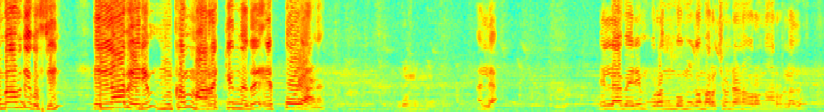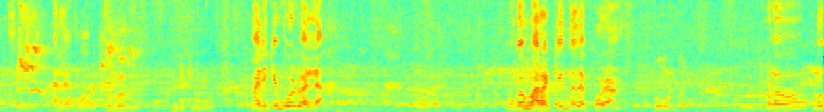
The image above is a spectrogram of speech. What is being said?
ഒമ്പതാമത്തെ ക്വസ്റ്റ്യൻ എല്ലാവരും മുഖം മറയ്ക്കുന്നത് എപ്പോഴാണ്? അല്ല. എല്ലാവരും ഉറങ്ങുമ്പോൾ മുഖം മറച്ചുകൊണ്ടാണ് ഉറങ്ങാറുള്ളത്. അല്ല? മറക്കുന്നത് മരിക്കുമ്പോൾ. മരിക്കുമ്പോഴും അല്ല. മുഖം മറയ്ക്കുന്നത് എപ്പോഴാണ്? ക്ലൂ ഉണ്ടോ? ക്ലോ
